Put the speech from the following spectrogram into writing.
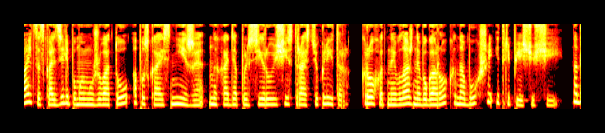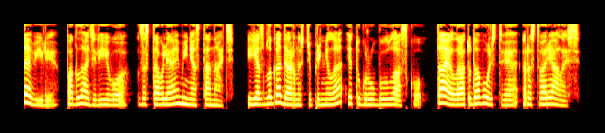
Пальцы скользили по моему животу, опускаясь ниже, находя пульсирующий страстью клитор. Крохотный влажный бугорок, набухший и трепещущий. Надавили, погладили его, заставляя меня стонать. И я с благодарностью приняла эту грубую ласку. Таяла от удовольствия, растворялась.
